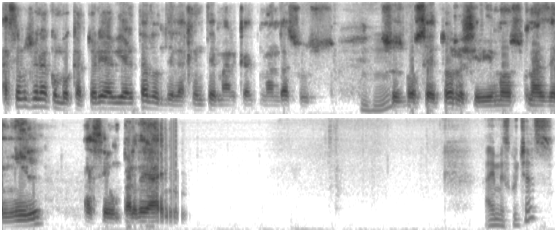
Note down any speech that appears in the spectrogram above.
hacemos una convocatoria abierta donde la gente marca, manda sus, sus bocetos, recibimos más de mil hace un par de años. ¿Ahí me escuchas?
